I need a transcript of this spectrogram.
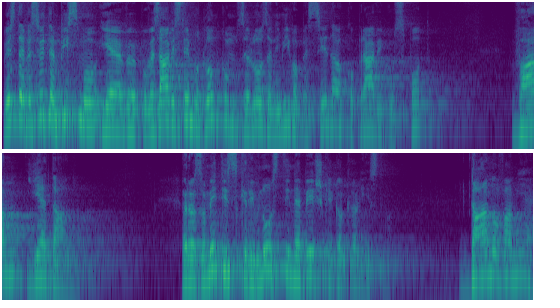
Veste, v svetem pismu je v povezavi s tem odlomkom zelo zanimiva beseda, ko pravi Gospod, vam je dano razumeti skrivnosti nebeškega kraljestva. Dano vam je.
